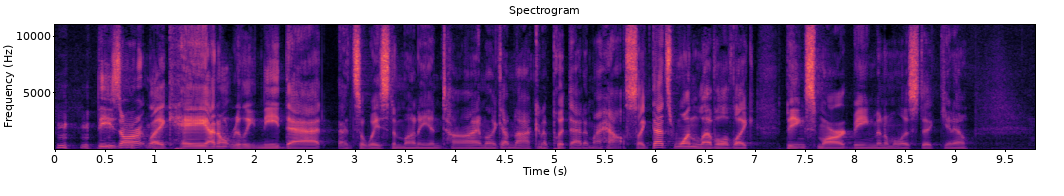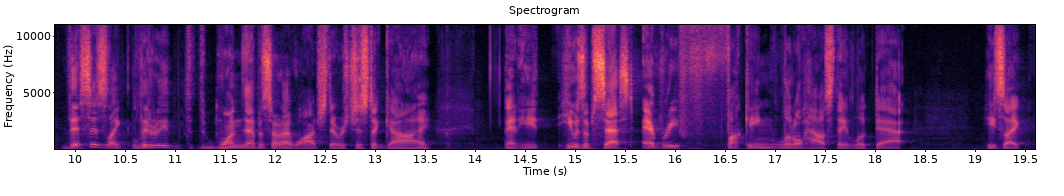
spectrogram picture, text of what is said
These aren't like, hey, I don't really need that. It's a waste of money and time. Like, I'm not going to put that in my house. Like, that's one level of like being smart, being minimalistic, you know? This is like literally one episode I watched. There was just a guy, and he he was obsessed. Every fucking little house they looked at, he's like,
